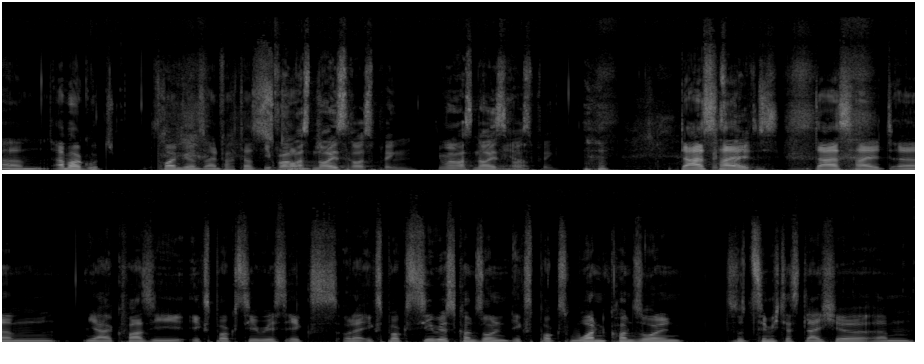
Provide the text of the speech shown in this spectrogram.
Ähm, aber gut, freuen wir uns einfach, dass Die es wollen kommt. was Neues rausbringen. Die wollen was Neues Ja. rausbringen. da ist halt, da ist halt, ähm, ja, quasi Xbox Series X oder Xbox Series Konsolen und Xbox One Konsolen so ziemlich das gleiche ähm,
